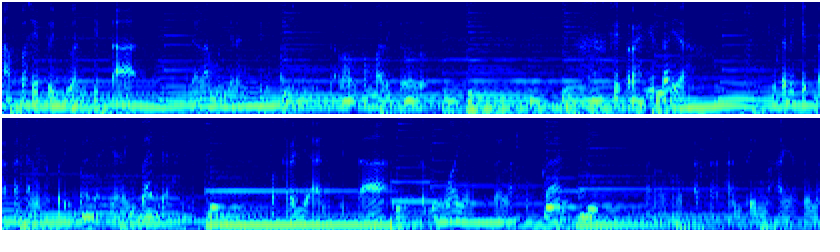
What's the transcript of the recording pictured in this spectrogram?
apa sih tujuan kita dalam menjalani kehidupan ini. Kalau kembali ke fitrah kita ya kita diciptakan kan untuk beribadah. Ya ibadah gitu. Pekerjaan kita semua yang kita lakukan kalau kata santri mahayatuna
